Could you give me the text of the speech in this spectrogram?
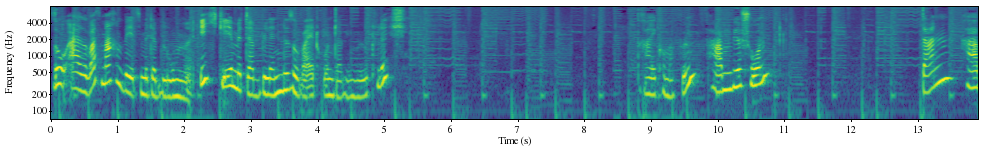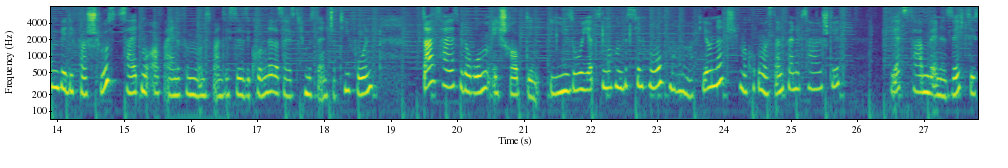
So, also was machen wir jetzt mit der Blume? Ich gehe mit der Blende so weit runter wie möglich. 3,5 haben wir schon. Dann haben wir die Verschlusszeit nur auf eine 25. Sekunde. Das heißt, ich müsste ein Stativ holen. Das heißt wiederum, ich schraube den ISO jetzt noch ein bisschen hoch. Machen wir mal 400. Mal gucken, was dann für eine Zahl steht. Jetzt haben wir eine 60.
